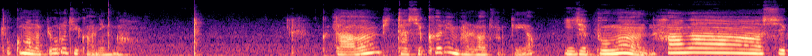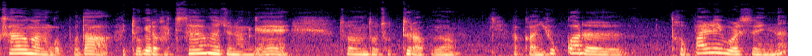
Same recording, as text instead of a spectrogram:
조그마한 뾰루지가 아닌가. 그 다음 비타시 크림 발라줄게요. 이 제품은 하나씩 사용하는 것보다 두 개를 같이 사용해주는 게 저는 더 좋더라고요. 약간 효과를 더 빨리 볼 수 있는?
